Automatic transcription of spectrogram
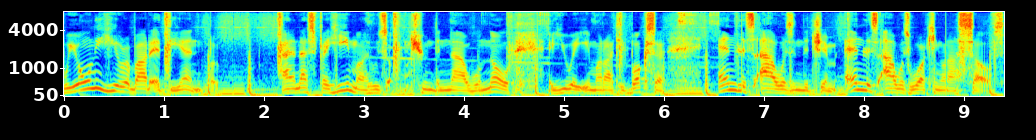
we only hear about it at the end. But and as Fahima, who's tuned in now, will know, a UAE Emirati boxer, endless hours in the gym, endless hours working on ourselves,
